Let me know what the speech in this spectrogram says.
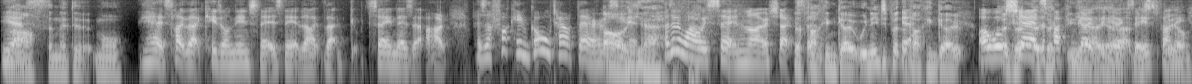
Yes. laugh, then they do it more. Yeah, it's like that kid on the internet, isn't it? Like that saying there's a uh, there's a fucking goat out there. Have you Oh, seen it? yeah. I don't know why I always say it in an Irish accent. The fucking goat. We need to put Yeah. the fucking goat. I will a- share as the a- fucking yeah, goat video yeah, because that it is funny.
